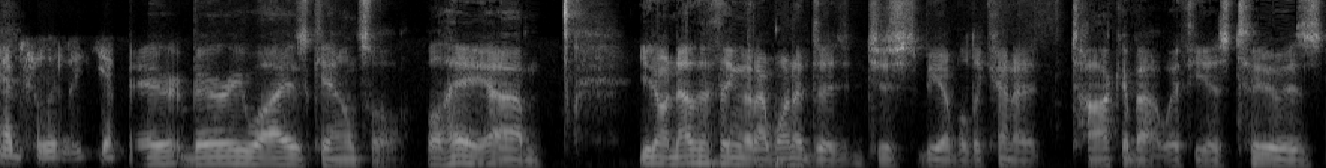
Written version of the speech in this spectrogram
Absolutely. Yep. Very, very wise counsel. Well, hey, um, you know, another thing that I wanted to just be able to kind of talk about with you is too is,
